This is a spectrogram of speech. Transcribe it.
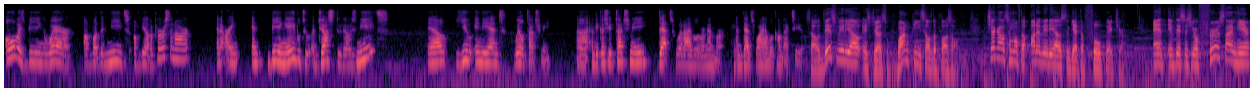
always being aware of what the needs of the other person are and are in, and being able to adjust to those needs, you know, you in the end will touch me. Uh, and because you touched me, that's what I will remember. And that's why I will come back to you. So this video is just one piece of the puzzle. Check out some of the other videos to get the full picture. And if this is your first time here,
